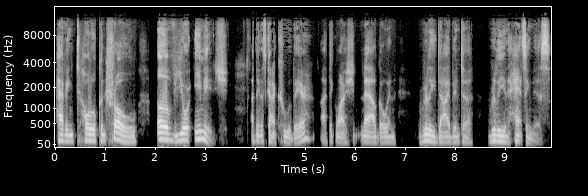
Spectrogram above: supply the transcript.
having total control of your image. I think that's kind of cool there. I think I should now go and really dive into really enhancing this.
